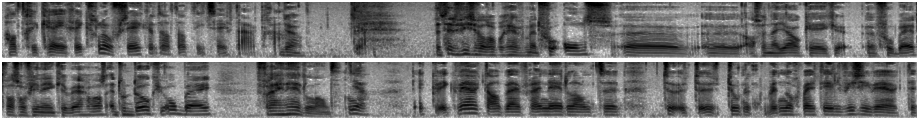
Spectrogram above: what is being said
had gekregen. Ik geloof zeker dat dat iets heeft uitgehaald. Ja. ja. De televisie was op een gegeven moment voor ons, uh, uh, als we naar jou keken, voorbij. Het was alsof je in één keer weg was. En toen dook je op bij Vrij Nederland. Ja. Ik, ik werkte al bij Vrij Nederland uh, te, toen ik nog bij televisie werkte.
